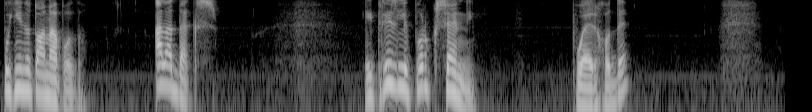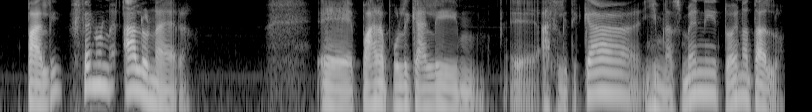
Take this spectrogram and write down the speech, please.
Που γίνεται το ανάποδο. Αλλά εντάξει. Οι τρεις λοιπόν ξένοι που έρχονται πάλι φέρνουν άλλον αέρα. Ε, πάρα πολύ καλή ε, αθλητικά, γυμνασμένοι, το ένα το άλλο.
